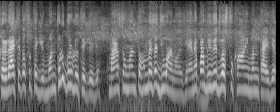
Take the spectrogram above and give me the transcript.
ઘરડા છે તો શું થઈ ગયું? મન થોડું ઘરડું થઈ ગયું છે. માણસનું મન તો હંમેશા જુવાનું હોય છે. એને પણ વિવિધ વસ્તુ ખાવાની મન થાય છે.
